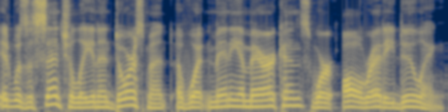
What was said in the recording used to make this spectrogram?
It was essentially an endorsement of what many Americans were already doing.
